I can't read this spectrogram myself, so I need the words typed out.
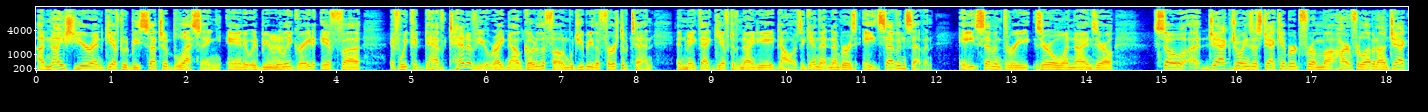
A nice year end gift would be such a blessing, and it would be mm-hmm. really great if. Uh, if we could have 10 of you right now go to the phone, would you be the first of 10 and make that gift of $98. Again, that number is 877 873 0190. So, uh, Jack joins us, Jack Hibbard from uh, Heart for Lebanon. Jack,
